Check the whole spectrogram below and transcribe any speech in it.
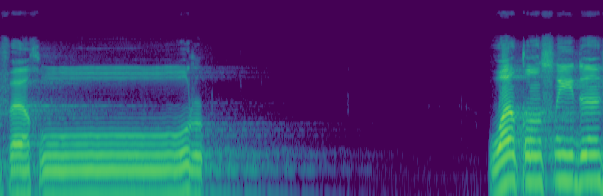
فخور واقصد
